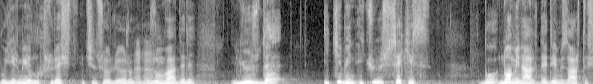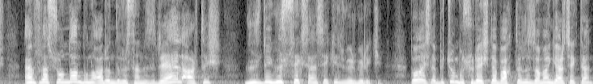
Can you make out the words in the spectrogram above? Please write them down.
bu 20 yıllık süreç için söylüyorum uzun vadeli yüzde 2208 bu nominal dediğimiz artış. Enflasyondan bunu arındırırsanız reel artış yüzde 188,2. Dolayısıyla bütün bu süreçte baktığınız zaman gerçekten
